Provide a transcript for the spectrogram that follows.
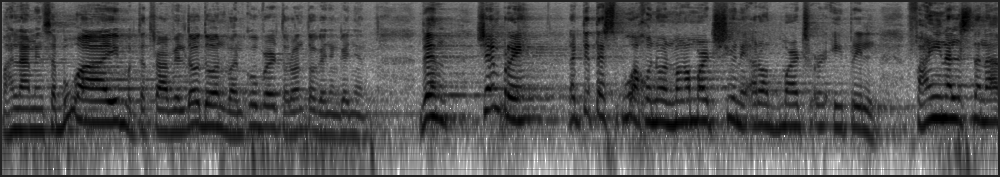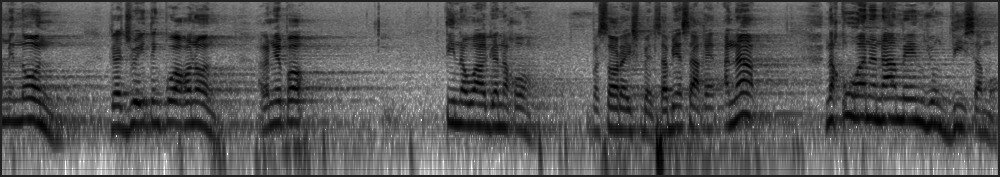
mahal namin sa buhay, magta-travel daw doon, Vancouver, Toronto, ganyan-ganyan. Then, syempre, nagtitest po ako noon, mga March yun eh, around March or April. Finals na namin noon. Graduating po ako noon. Alam niyo po, tinawagan ako, Pastora Isbel. Sabi niya sa akin, anak, nakuha na namin yung visa mo.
